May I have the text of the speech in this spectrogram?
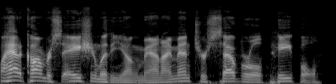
I had a conversation with a young man. I mentor several people.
